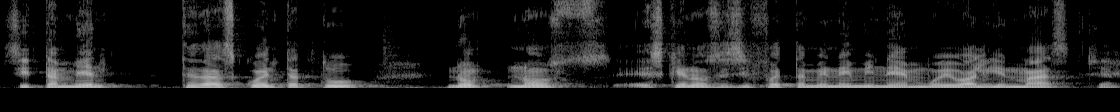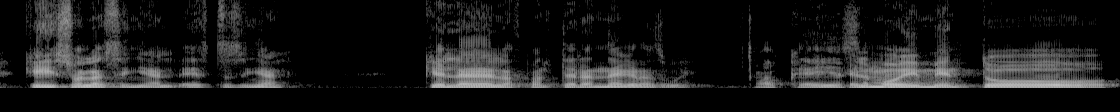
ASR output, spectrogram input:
Si también te das cuenta tú, no, no, es que no sé si fue también Eminem, güey, o alguien más ¿Quién? que hizo la señal, esta señal, que es la de las Panteras Negras, güey. Ok, El movimiento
